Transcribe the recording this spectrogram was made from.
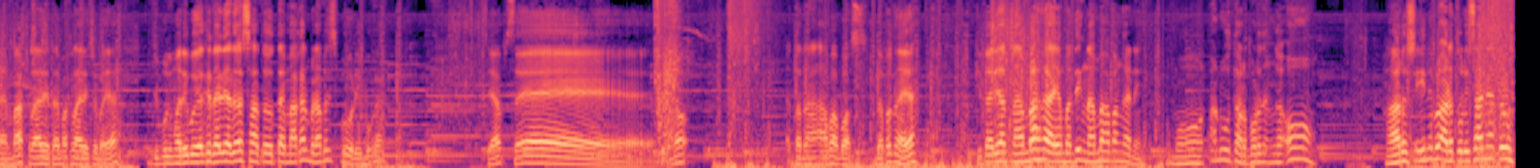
Tembak lari, tembak lari. Coba ya 75 ribu ya kita lihat ya Satu tembakan berapa sih? 10 ribu kan? Siap set No Eternal apa bos? Dapat nggak ya? Kita lihat nambah nggak? Yang penting nambah apa nggak nih? Mau, aduh tarpornya nggak. Oh, harus ini bro ada tulisannya tuh.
